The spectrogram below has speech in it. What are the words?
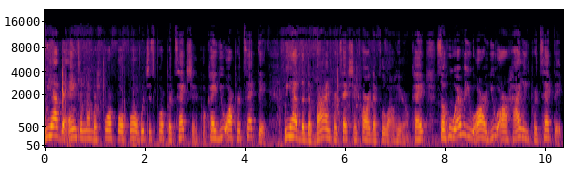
We have the angel number 444, which is for protection, okay? You are protected. We have the divine protection card that flew out here, okay? So whoever you are, you are highly protected,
